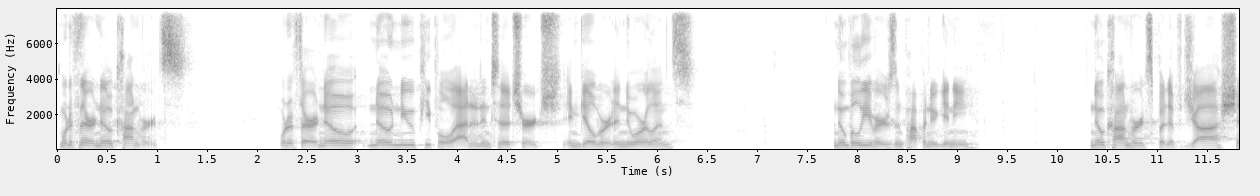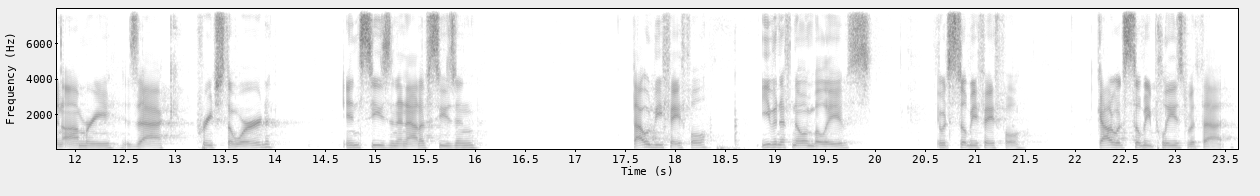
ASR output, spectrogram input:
What if there are no converts? What if there are no, no new people added into the church in Gilbert, in New Orleans? No believers in Papua New Guinea? No converts, but if Josh and Omri, Zach preach the word in season and out of season, that would be faithful. Even if no one believes, it would still be faithful. God would still be pleased with that.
